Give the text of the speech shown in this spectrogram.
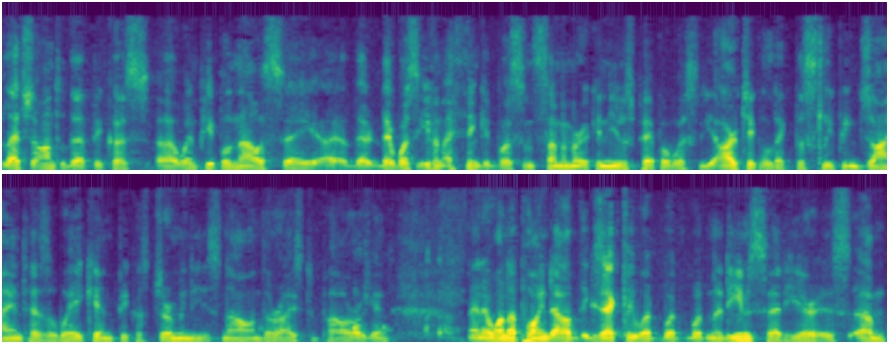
latch on to that because uh, when people now say uh, there there was even I think it was in some American newspaper was the article like the sleeping giant has awakened because Germany is now on the rise to power again, and I want to point out exactly what what what Nadim said here is um,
